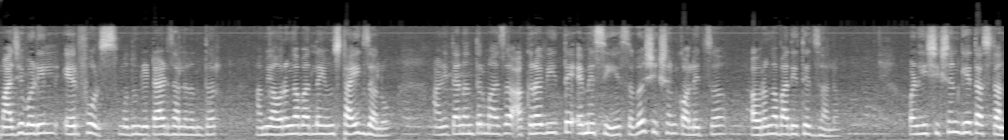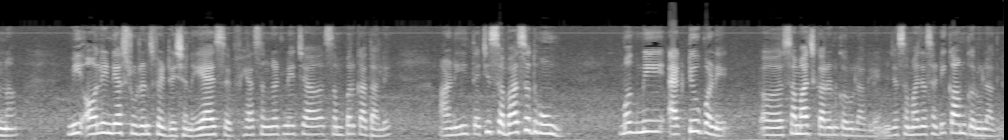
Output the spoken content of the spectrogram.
माझे वडील एअरफोर्समधून रिटायर्ड झाल्यानंतर आम्ही औरंगाबादला येऊन स्थायिक झालो. आणि त्यानंतर माझं अकरावी ते एम एस सी हे सगळं शिक्षण कॉलेजचं औरंगाबाद इथेच झालं. पण हे शिक्षण घेत असताना मी all India students federation A I S F ह्या संघटनेच्या संपर्कात आले. आणि त्याची सभासद होऊन मग मी ॲक्टिवपणे समाजकारण करू लागले. म्हणजे समाजासाठी काम करू लागले.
